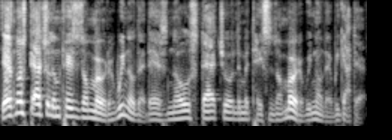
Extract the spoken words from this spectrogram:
There's no statute of limitations on murder. We know that. There's no statute of limitations on murder. We know that. We got that.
